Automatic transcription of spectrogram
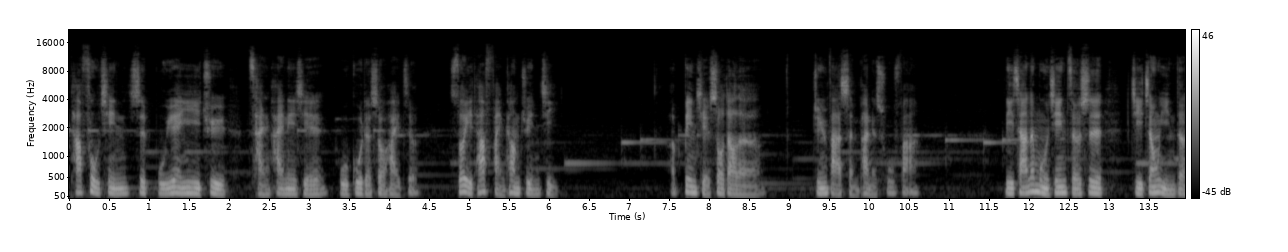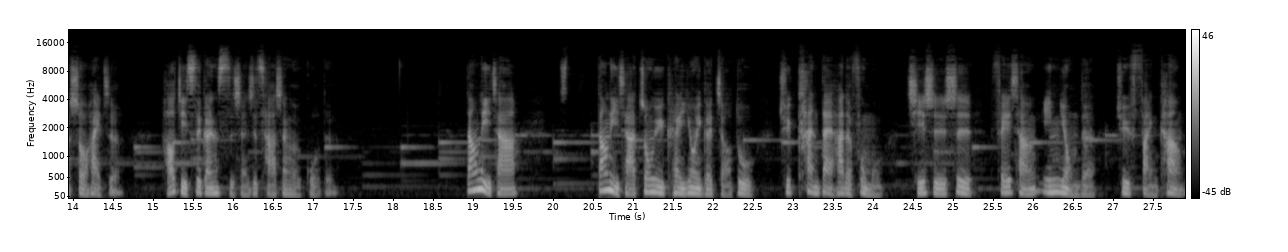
他父亲是不愿意去残害那些无辜的受害者，所以他反抗军纪，呃，并且受到了军法审判的处罚。理查的母亲则是集中营的受害者。好几次跟死神是擦身而过的。当理查，当理查终于可以用一个角度去看待他的父母，其实是非常英勇的去反抗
